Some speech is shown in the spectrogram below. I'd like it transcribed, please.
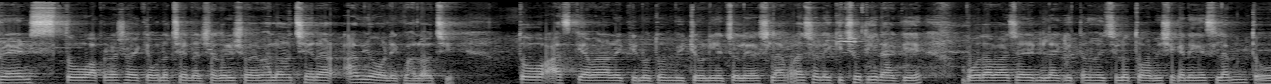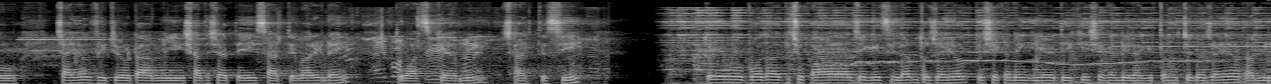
ফ্রেন্ডস, তো আপনারা সবাই কেমন আছেন? আশা করি সবাই ভালো আছেন আর আমিও অনেক ভালো আছি। তো আজকে আবার আরেকটি নতুন ভিডিও নিয়ে চলে আসলাম। আসলে কিছুদিন আগে বোদা বাজারে নীলাকীর্তন হয়েছিল, তো আমি সেখানে গেছিলাম। তো যাই হোক ভিডিওটা আমি সাথে সাথেই ছাড়তে পারি নাই। তো আজকে আমি ছাড়তেছি। তো বোধা কিছু কাজে গেছিলাম, তো যাই হোক, তো সেখানে গিয়ে দেখি সেখানে লীলা কীর্তন হচ্ছে। তো যাই হোক, আমি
